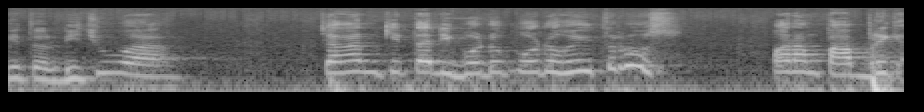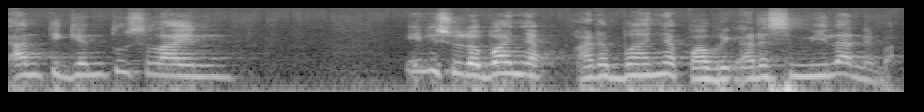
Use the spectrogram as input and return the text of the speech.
gitu, dijual. Jangan kita dibodoh-bodohi terus. Orang pabrik antigen tuh selain ini sudah banyak, ada banyak pabrik, ada sembilan ya pak,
